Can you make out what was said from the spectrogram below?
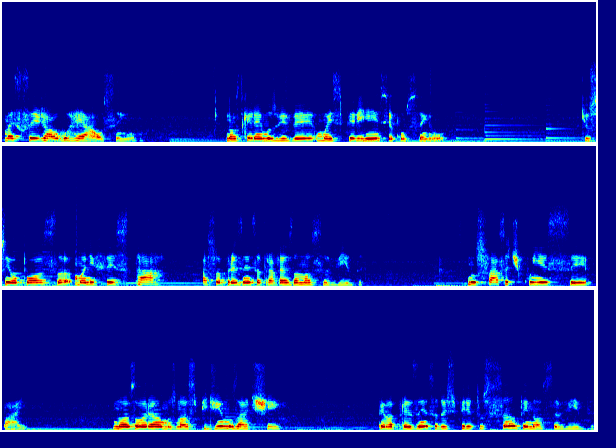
mas que seja algo real, Senhor. Nós queremos viver uma experiência com o Senhor. Que o Senhor possa manifestar a Sua presença através da nossa vida. Nos faça te conhecer, Pai. Nós oramos, nós pedimos a Ti pela presença do Espírito Santo em nossa vida.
